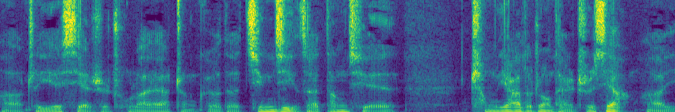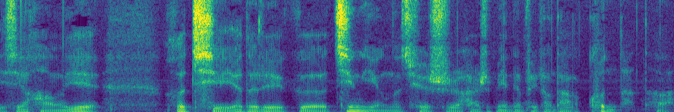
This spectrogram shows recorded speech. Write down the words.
啊，这也显示出来啊，整个的经济在当前承压的状态之下啊，一些行业和企业的这个经营呢，确实还是面临非常大的困难啊，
